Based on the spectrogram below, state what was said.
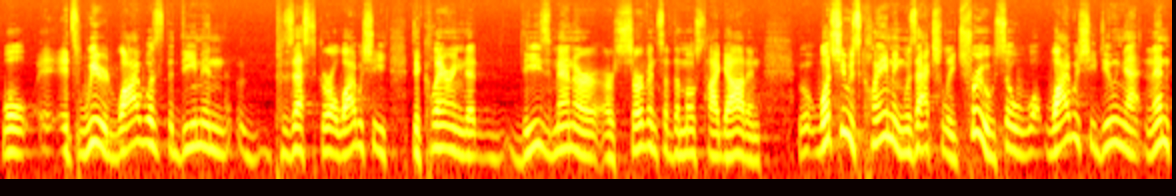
well, it's weird. Why was the demon possessed girl, why was she declaring that these men are, are servants of the Most High God? And what she was claiming was actually true. So why was she doing that? And then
